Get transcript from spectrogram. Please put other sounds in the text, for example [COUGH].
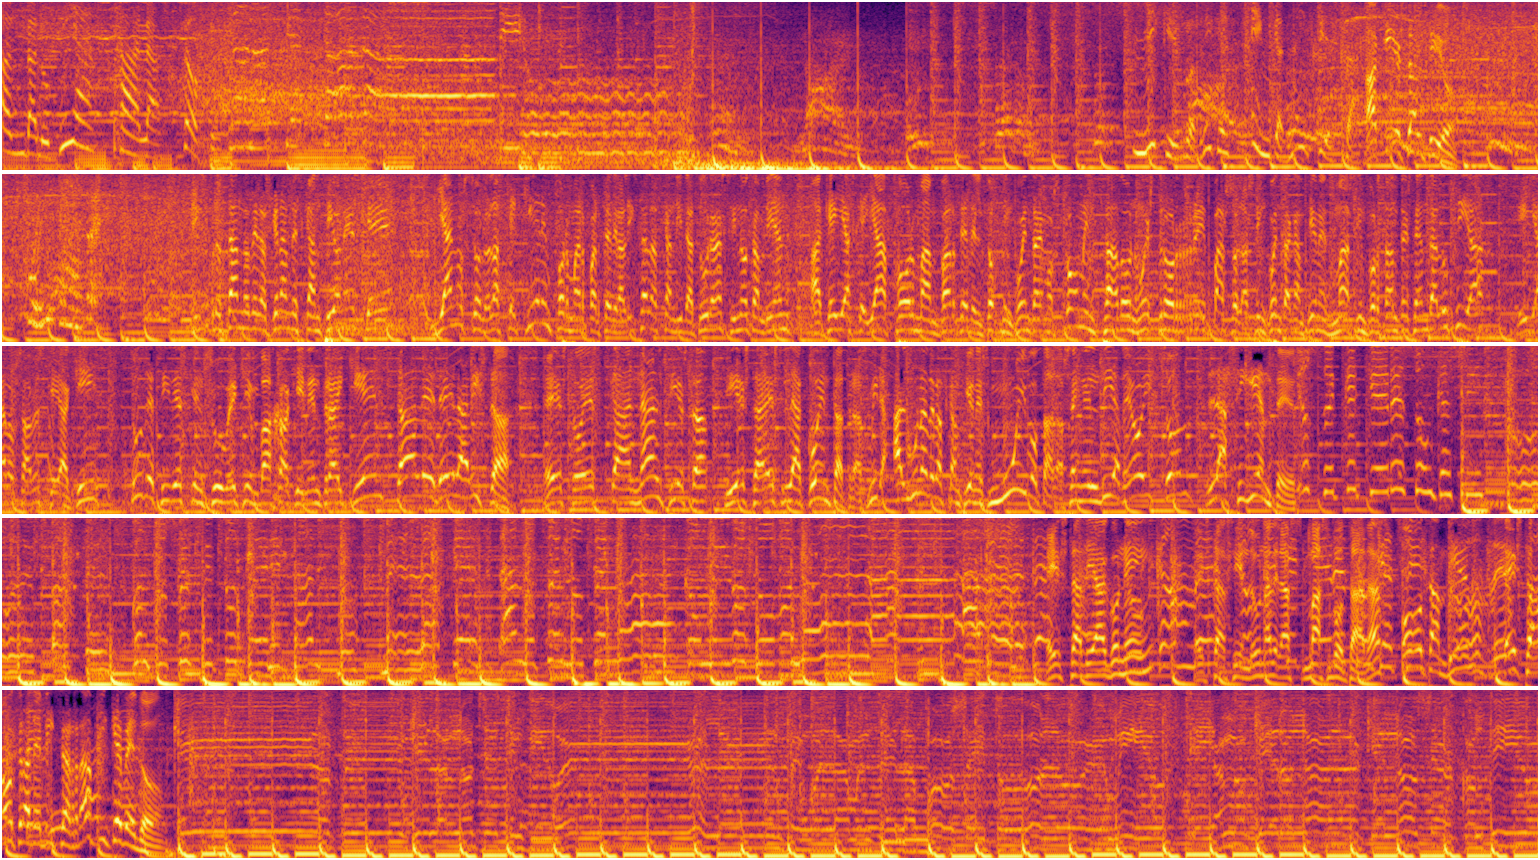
Andalucía a las 12. Miki Rodríguez en Canal Fiesta. Aquí está el tío. Cuenta atrás. Disfrutando de las grandes canciones que ya no solo las que quieren formar parte de la lista de las candidaturas, sino también aquellas que ya forman parte del top 50. Hemos comenzado nuestro repaso las 50 canciones más importantes de Andalucía y ya lo sabes que aquí tú decides quién sube, quién baja, quién entra y quién sale de la lista. Esto es Canal Fiesta y esta es la cuenta atrás. Mira, algunas de las canciones muy votadas en el día de hoy son las siguientes. Yo sé que quieres un cachito de pastel con tus besitos erizándome Esta de Agoné está siendo una de las más votadas. O también esta otra de Bizarrap y Quevedo.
